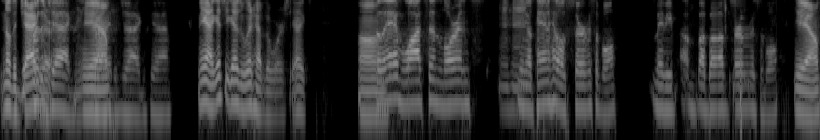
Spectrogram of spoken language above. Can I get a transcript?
no, the Or Jags the are. Jags. yeah. Sorry, the Jags. Yeah. Yeah, I guess you guys would have the worst. Yikes. Um, So they have Watson, Lawrence. mhm. You know, Tannehill is serviceable, maybe above serviceable. Yeah.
